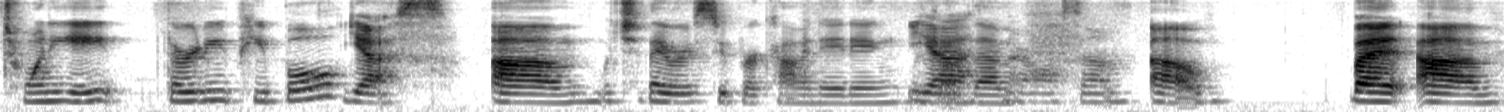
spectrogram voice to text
28 30 people. yes. Um which they were super accommodating. We Yeah. them. They're awesome. Oh. But um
